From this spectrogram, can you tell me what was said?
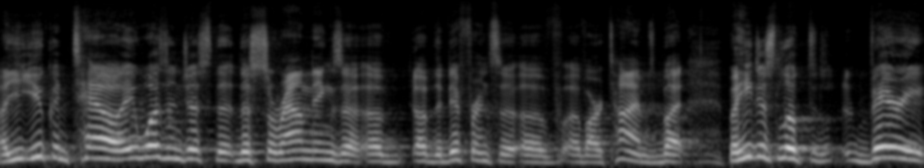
Uh, you, you, could tell it wasn't just the, the surroundings of, of, of the difference of, of our times, but, but he just looked very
